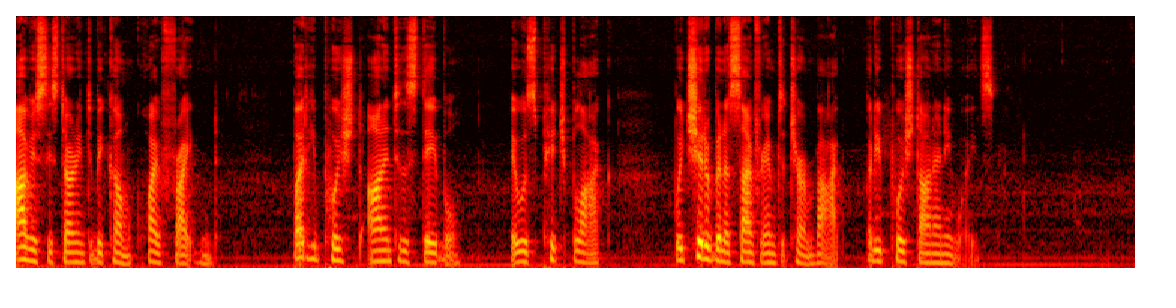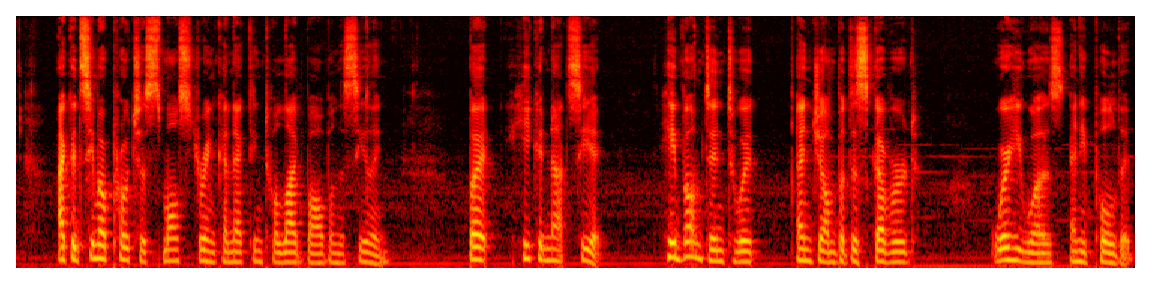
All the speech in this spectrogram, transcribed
obviously starting to become quite frightened. But he pushed on into the stable. It was pitch black, which should have been a sign for him to turn back, but he pushed on anyways. I could see him approach a small string connecting to a light bulb on the ceiling, but he could not see it. He bumped into it and jumped, but discovered where he was and he pulled it.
